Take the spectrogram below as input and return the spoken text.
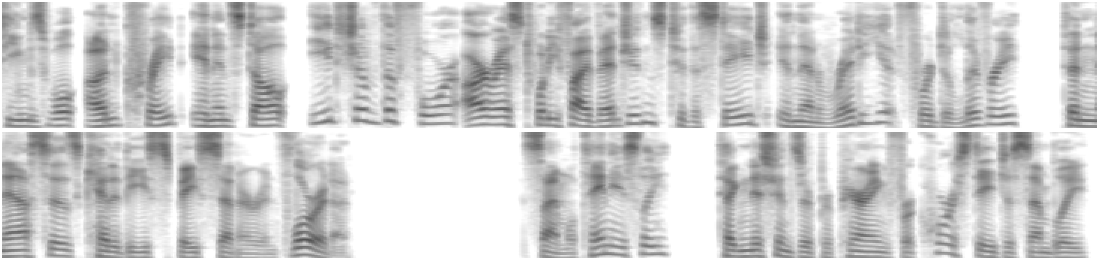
teams will uncrate and install each of the four RS 25 engines to the stage and then ready it for delivery to NASA's Kennedy Space Center in Florida. Simultaneously, technicians are preparing for core stage assembly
